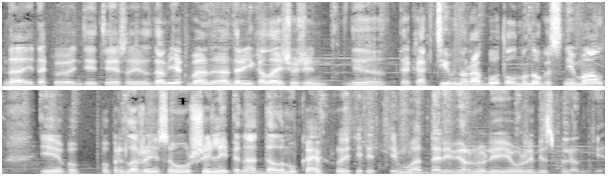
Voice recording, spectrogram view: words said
да, и такое интересно. Там якобы Андрей Николаевич очень э, так активно работал, много снимал, и по, по предложению самого Шелепина отдал ему камеру, и ему отдали, вернули ее уже без пленки.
